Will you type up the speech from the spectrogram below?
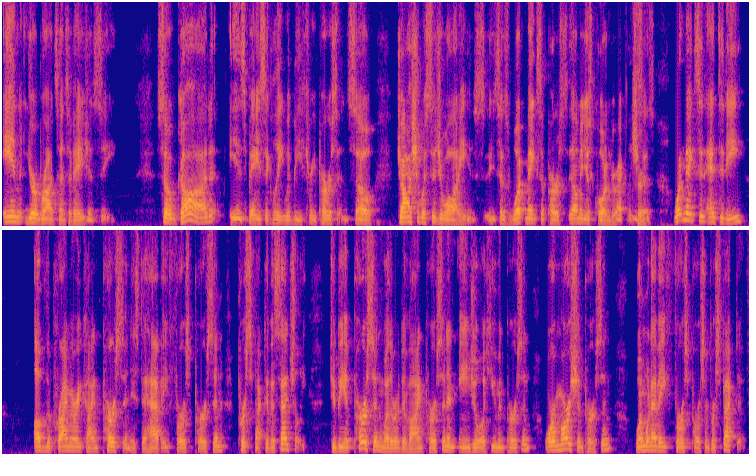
in your broad sense of agency. So God is basically would be three persons. So Joshua Sijuwade, he says, What makes a person? Let me just quote him directly. Sure. He says, What makes an entity of the primary kind person is to have a first person perspective, essentially. To be a person, whether a divine person, an angel, a human person, or a Martian person, one would have a first person perspective.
